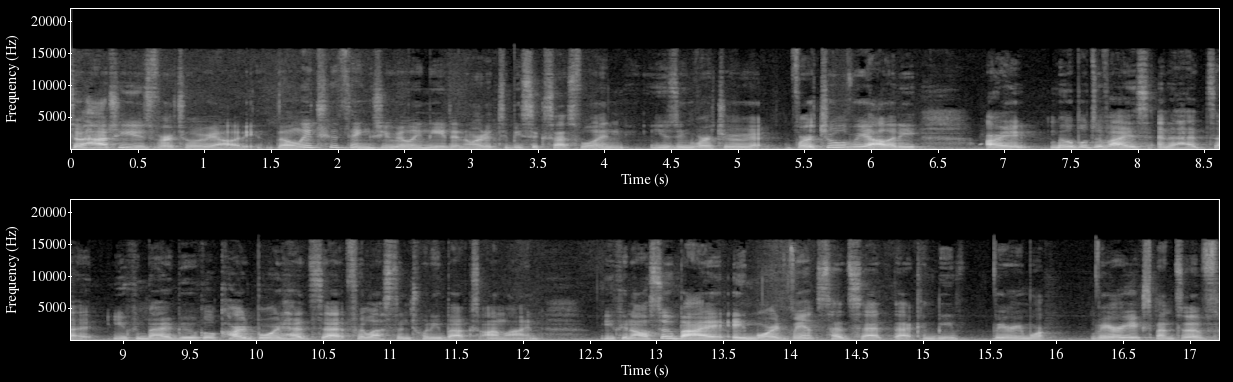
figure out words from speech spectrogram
So how to use virtual reality. The only two things you really need in order to be successful in using virtual, virtual reality are a mobile device and a headset. You can buy a Google Cardboard headset for less than 20 bucks online. You can also buy a more advanced headset that can be very more very expensive.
